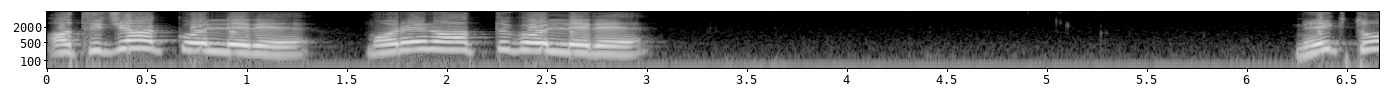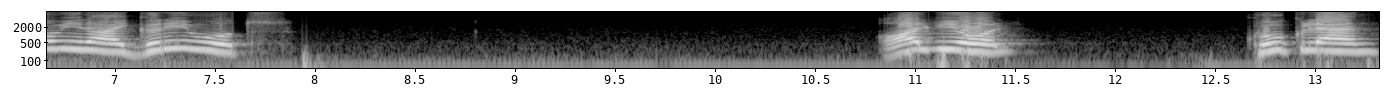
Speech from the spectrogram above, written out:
Atacak golleri. Moreno attı golleri. McTominay, Greenwood. Albiol. Kuklen.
